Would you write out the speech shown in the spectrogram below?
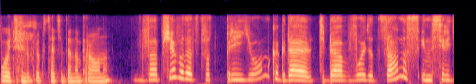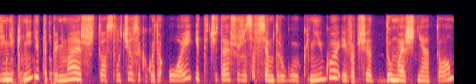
Очень люблю, кстати, Дэна Брауна. Вообще вот этот вот прием, когда тебя вводят за нос, и на середине книги ты понимаешь, что случился какой-то ой, и ты читаешь уже совсем другую книгу, и вообще думаешь не о том.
